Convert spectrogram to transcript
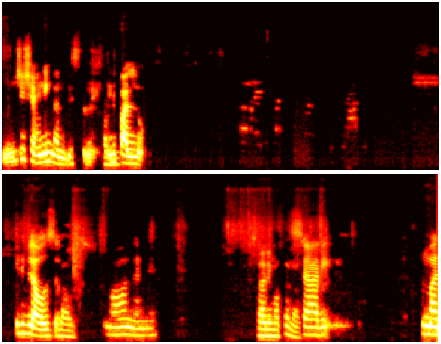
మంచి షైనింగ్ అనిపిస్తుంది ఇది పళ్ళు. ఇది బ్లౌజ్. బాగుందండి. సారీ మొత్తం. శారీ మన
